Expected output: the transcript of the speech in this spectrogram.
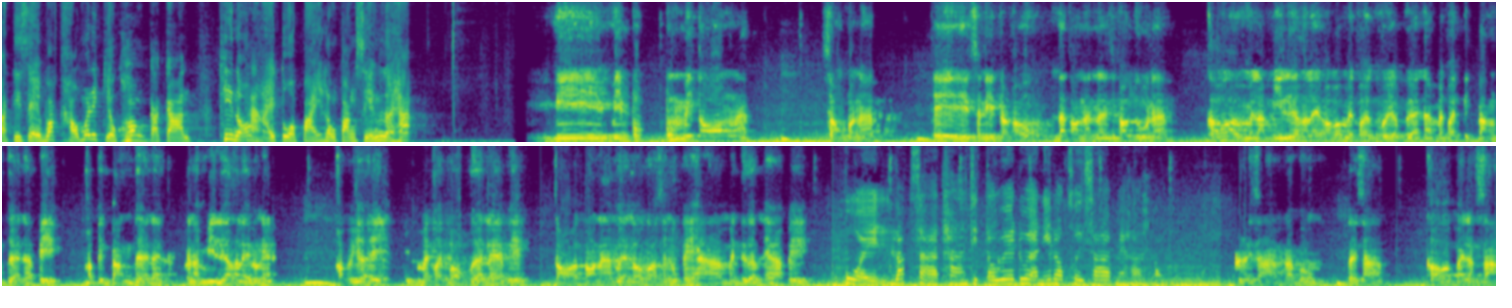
ปฏิเสธว่าเขาไม่ได้เกี่ยวข้องกับการที่น้องค่ะ หายตัวไปลองฟังเสียงดูหน่อยฮะ มีมีผมผมมีตองนะสองคนนะครับที่สนิทกับเขาณตอนนั้นนะที่เขาอยู่นะเขาก็เวลามีเรื่องอะไรเขาก็ไม่ค่อยคุยกับเพื่อนนะไม่ค่อยปิดบังเพื่อนนะพี่เขาปิดบังเพื่อนนะเวลามีเรื่องอะไรพวกเนี้ยเขาไม่ช่วยไม่ค่อยบอกเพื่อนเลยพี่ ต่อต่อหน้าเพื่อนเขาก็สนุกเฮฮาเหมือนเดิมเนี่ยครับพี่ป่วยรักษาทางจิตเวชด้วยอันนี้เราเคยทราบไหมคะเคยทราบครับผมเคยทราบเขาก็ไปรักษา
